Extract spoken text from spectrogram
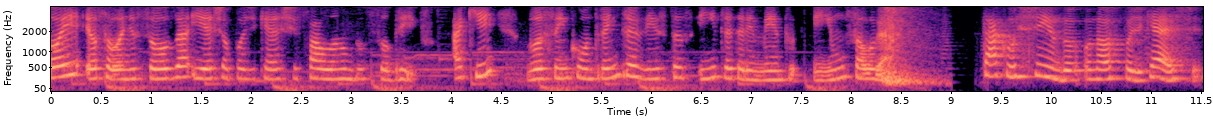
Oi, eu sou Lani Souza e este é o podcast falando sobre isso. Aqui você encontra entrevistas e entretenimento em um só lugar. Tá curtindo o nosso podcast?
